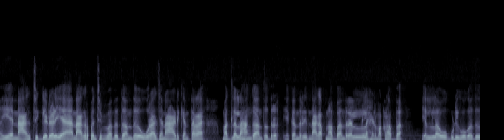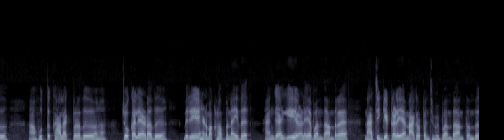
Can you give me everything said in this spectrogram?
ಅಯ್ಯ ನಾಗ ಚಿಗ್ಗೆಡಳಿಯ ನಾಗರ ಪಂಚಮಿ ಬಂದದ್ದಂದು ಊರಾಗ ಜನ ಆಡ್ಕೊಂತಾರ. ಮೊದ್ಲೆಲ್ಲ ಹಂಗ ಅಂತದ್ರ. ಯಾಕಂದ್ರೆ ಇದು ನಾಗಪ್ಪನ ಹಬ್ಬ ಅಂದ್ರೆ ಎಲ್ಲ ಹೆಣ್ಮಕ್ಳ ಹಬ್ಬ. ಎಲ್ಲ ಗುಡಿ ಹೋಗೋದು ಹುತ್ತ ಕಾಲಾಕ್ ಬರೋದು, ಚೌಕಾಲಿ ಆಡೋದು, ಬರೀ ಹೆಣ್ಮಕ್ಳ ಹಬ್ಬನ ಇದೆ. ಹಂಗಾಗಿ ಹಳೆಯ ಬಂದ ಅಂದ್ರೆ ನಾಚಿಗೆಟ್ ಹಳೆಯ ನಾಗರ ಪಂಚಮಿ ಬಂದ ಅಂತಂದು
